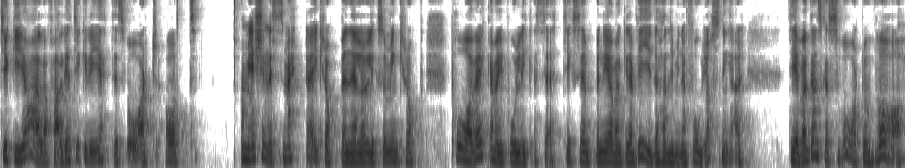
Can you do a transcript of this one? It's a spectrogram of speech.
Tycker jag i alla fall. Jag tycker det är jättesvårt. Och om jag känner smärta i kroppen eller liksom min kropp påverkar mig på olika sätt. Till exempel när jag var gravid och hade mina foglossningar. Det var ganska svårt att vara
